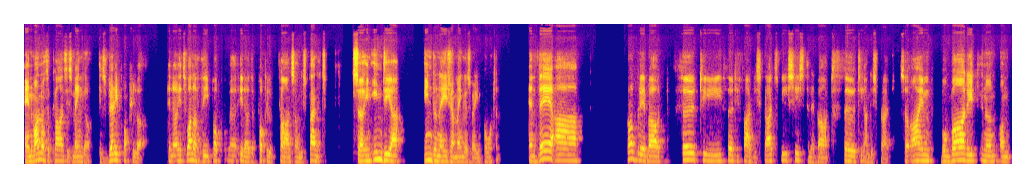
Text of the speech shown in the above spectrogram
And one of the plants is mango. It's very popular. You know, it's one of the pop, uh, you know the popular plants on this planet. So in India, Indonesia, mango is very important. And there are probably about 30, 35 described species and about 30 undescribed. So I'm bombarded you know, on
